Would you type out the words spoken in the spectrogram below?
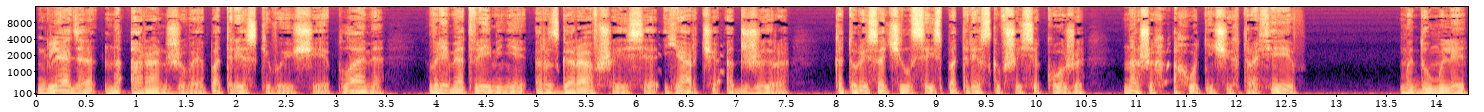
Глядя на оранжевое потрескивающее пламя, время от времени разгоравшееся ярче от жира, который сочился из потрескавшейся кожи наших охотничьих трофеев, мы думали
